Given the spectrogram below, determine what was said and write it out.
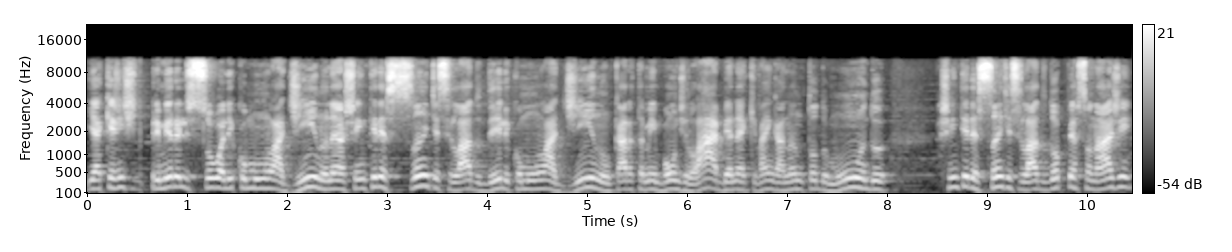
E aqui a gente, primeiro ele soa ali como um ladino, né? Achei interessante esse lado dele como um ladino, um cara também bom de lábia, né? Que vai enganando todo mundo. Achei interessante esse lado do personagem.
